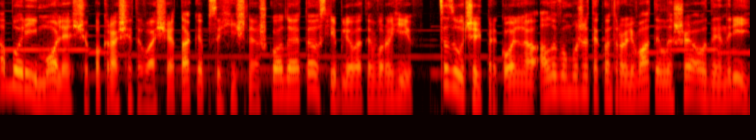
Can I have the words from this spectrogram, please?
або рій молі, щоб покращити ваші атаки психічною шкодою та осліплювати ворогів. Це звучить прикольно, але ви можете контролювати лише один рій.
